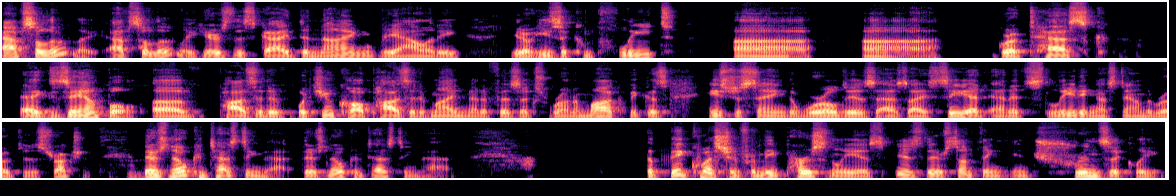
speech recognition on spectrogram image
Absolutely, absolutely. Here's this guy denying reality you know he's a complete uh, uh, grotesque example of positive what you call positive mind metaphysics run amok because he's just saying the world is as i see it and it's leading us down the road to destruction. Mm-hmm. there's no contesting that. There's no contesting that. The big question for me personally is is there something intrinsically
